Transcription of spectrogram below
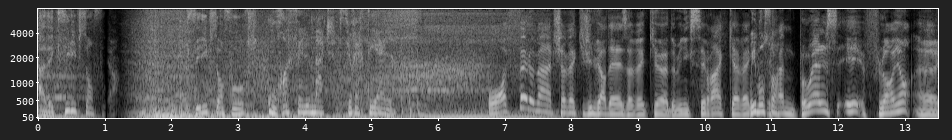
avec Philippe Sansfourche. Philippe Sansfourche, On refait le match sur RTL. On refait le match avec Gilles Verdez, avec euh, Dominique Sévrac, avec Oui, bonsoir. Stéphane Powels et Florian euh,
